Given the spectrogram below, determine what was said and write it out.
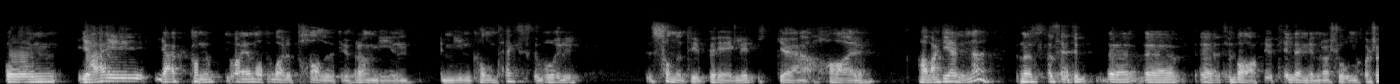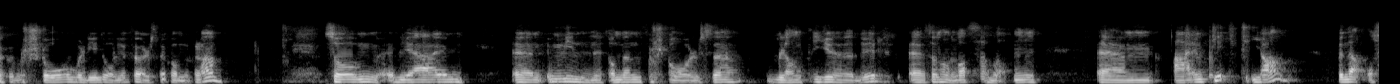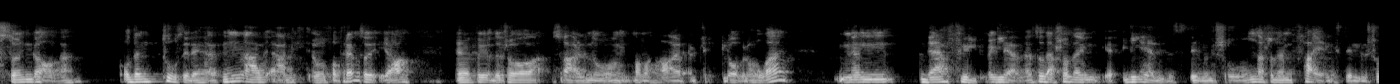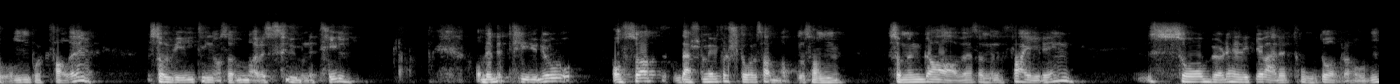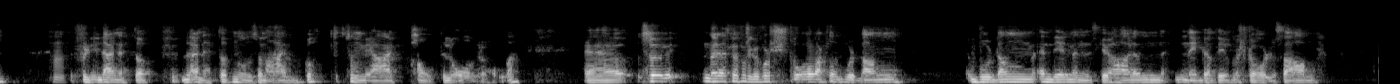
Og jeg, jeg kan på en måte bare tale ut fra min, min kontekst, hvor sånne typer regler ikke har har vært gjeldende. Når jeg skal se til, uh, uh, tilbake til den generasjonen og forsøke å forstå hvor de dårlige følelsene kommer fra, så blir jeg uh, minnet om en forståelse blant jøder som handler om at sabbaten er en plikt, ja, men det er også en gave. Og den tosidigheten er, er viktig å få frem. Så ja, for jøder så, så er det noe man har en plikt til å overholde. Men det er fylt med glede. Så dersom den gledesdimensjonen, dersom den feiringsdimensjonen bortfaller, så vil ting også bare surne til. Og det betyr jo også at dersom vi forstår sabbaten som, som en gave, som en feiring, så bør det heller ikke være tungt å overholde den. Hmm. Fordi det er, nettopp, det er, nettopp, noe som er godt, som vi er kalt til å overholde. Eh, så når jeg skal forsøke å forstå hvordan hvordan en del mennesker har en negativ forståelse av,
